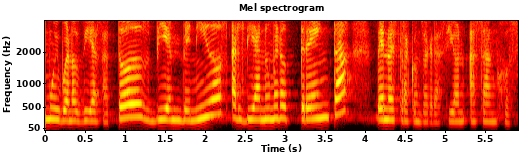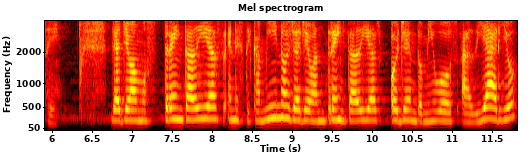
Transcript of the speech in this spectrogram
Muy buenos días a todos, bienvenidos al día número 30 de nuestra consagración a San José. Ya llevamos 30 días en este camino, ya llevan 30 días oyendo mi voz a diario.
